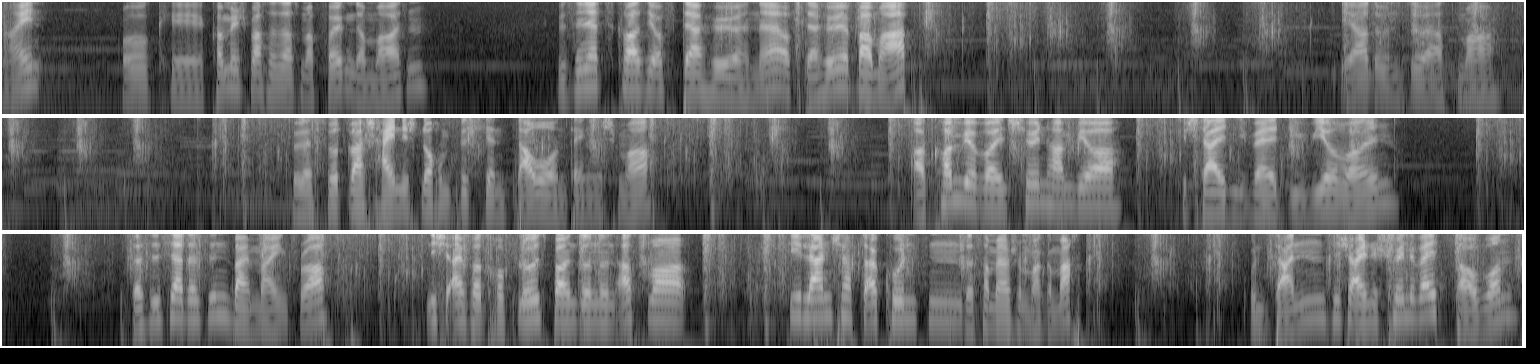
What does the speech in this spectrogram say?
Nein. Okay, komm, ich mache das erstmal folgendermaßen. Wir sind jetzt quasi auf der Höhe, ne? Auf der Höhe bauen wir ab. Die Erde und so erstmal. So, das wird wahrscheinlich noch ein bisschen dauern, denke ich mal. Aber komm, wir wollen schön haben wir gestalten die Welt, wie wir wollen. Das ist ja der Sinn bei Minecraft. Nicht einfach drauf losbauen, sondern erstmal die Landschaft erkunden. Das haben wir ja schon mal gemacht. Und dann sich eine schöne Welt zaubern.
